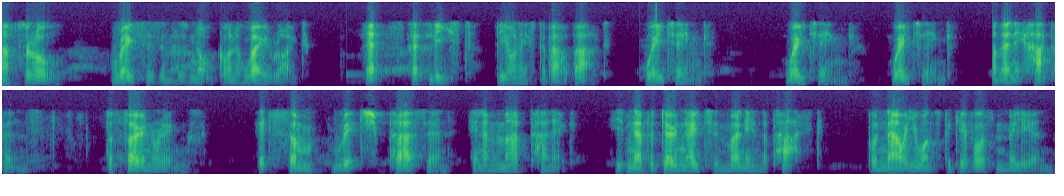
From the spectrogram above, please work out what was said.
After all, racism has not gone away, right? Let's at least be honest about that. Waiting, waiting, waiting, and then it happens. The phone rings. It's some rich person in a mad panic. He's never donated money in the past, but now he wants to give us millions.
